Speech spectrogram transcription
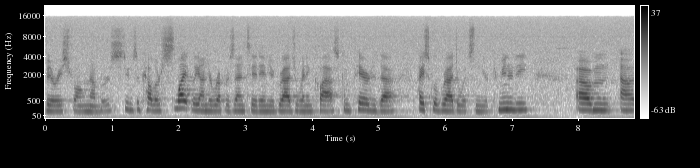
very strong numbers. Students of color slightly underrepresented in your graduating class compared to the high school graduates in your community. Um, uh,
